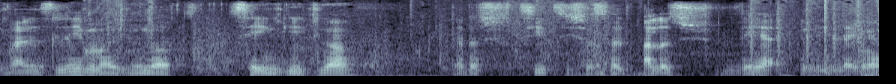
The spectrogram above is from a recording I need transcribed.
Weil es leben halt nur noch 10 Gegner. Ja, das zieht sich das halt alles schwer in die Länge.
